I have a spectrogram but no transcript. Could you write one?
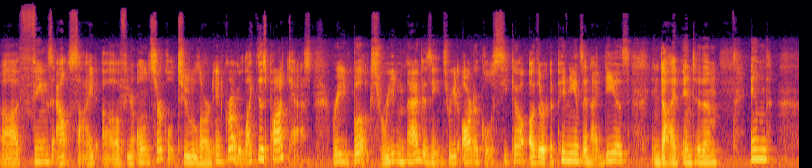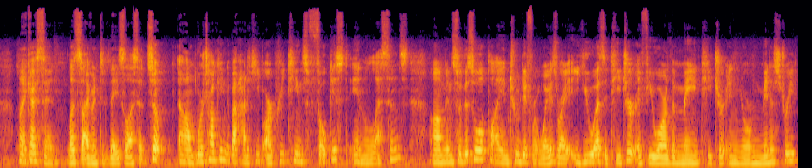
uh, things outside of your own circle to learn and grow, like this podcast. Read books, read magazines, read articles, seek out other opinions and ideas, and dive into them. And like I said, let's dive into today's lesson. So, um, we're talking about how to keep our preteens focused in lessons. Um, and so, this will apply in two different ways, right? You, as a teacher, if you are the main teacher in your ministry,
